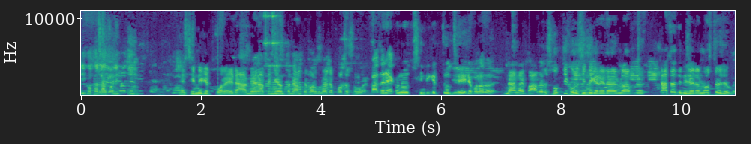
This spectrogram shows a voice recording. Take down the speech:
এই কথাটা আসলে কি? সিন্ডিকেট করে এটা আমি আর আপনি নিয়ন্ত্রণে আনতে পারব না এটা পচা সময় বাজারে এখনও সিন্ডিকেট চলছে এটা বলা যায়? না না বাজারে সবজি কোনো সিন্ডিকেট এটা হলো আপনার কাঁচা জিনিস এটা নষ্ট হয়ে যাবে।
